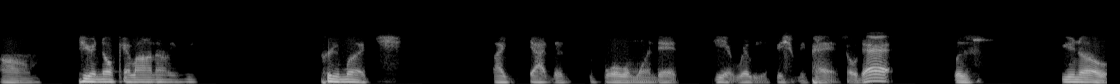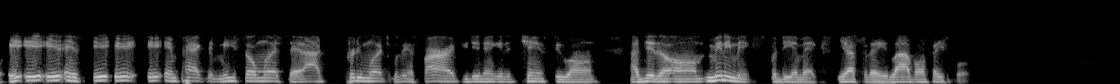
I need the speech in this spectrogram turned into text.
Um, here in North Carolina, we pretty much like got the four one one that he had really officially passed. So that was you know, it it, it it it it impacted me so much that I pretty much was inspired. If you didn't get a chance to, um, I did a um mini mix for DMX yesterday live on Facebook.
